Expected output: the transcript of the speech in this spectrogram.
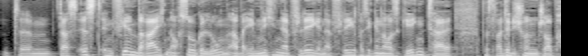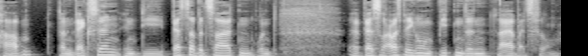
Und ähm, das ist in vielen Bereichen auch so gelungen, aber eben nicht in der Pflege. In der Pflege passiert genau das Gegenteil, dass Leute, die schon einen Job haben, dann wechseln in die besser bezahlten und äh, bessere Arbeitsbedingungen bietenden Leiharbeitsfirmen.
